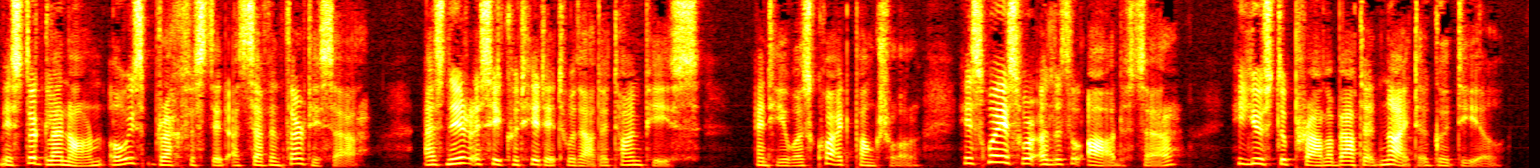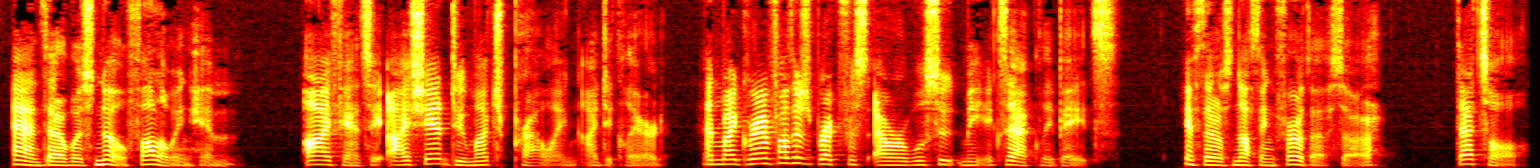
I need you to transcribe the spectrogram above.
"Mr. Glenarm always breakfasted at seven thirty, sir, as near as he could hit it without a timepiece. And he was quite punctual. His ways were a little odd, sir. He used to prowl about at night a good deal, and there was no following him." "I fancy I shan't do much prowling," I declared, "and my grandfather's breakfast hour will suit me exactly, Bates." "If there's nothing further, sir." "That's all.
